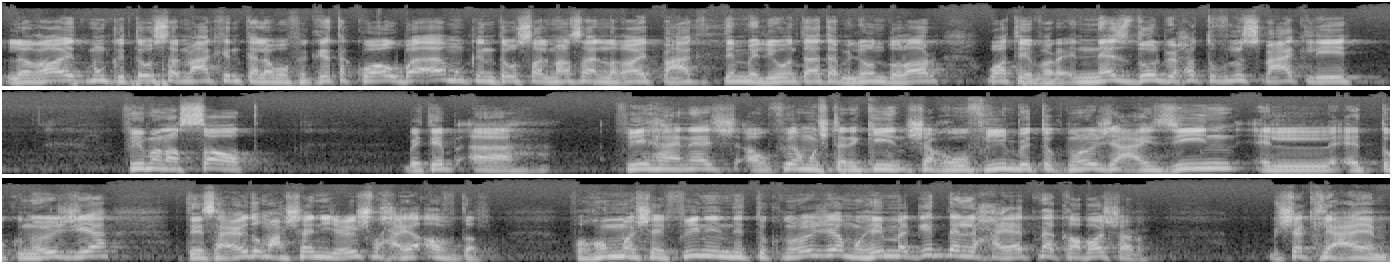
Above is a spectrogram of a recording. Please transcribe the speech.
لغاية ممكن توصل معاك انت لو فكرتك wow بقى ممكن توصل مثلا لغاية معاك 2 مليون 3 مليون دولار whatever الناس دول بيحطوا فلوس معاك ليه؟ في منصات بتبقى فيها ناس أو فيها مشتركين شغوفين بالتكنولوجيا عايزين ال- التكنولوجيا تساعدهم عشان يعيشوا حياة أفضل. فهم شايفين إن التكنولوجيا مهمة جدا لحياتنا كبشر. بشكل عام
